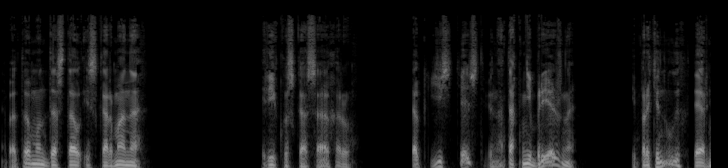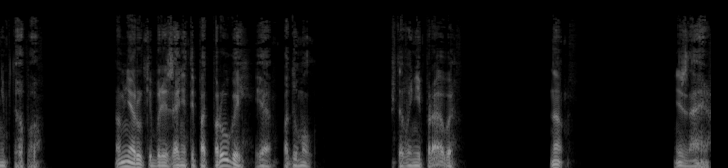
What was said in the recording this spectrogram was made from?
А потом он достал из кармана три куска сахару, так естественно, так небрежно, и протянул их Терниптопу. У меня руки были заняты подпругой, я подумал, что вы не правы. Но, не знаю,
